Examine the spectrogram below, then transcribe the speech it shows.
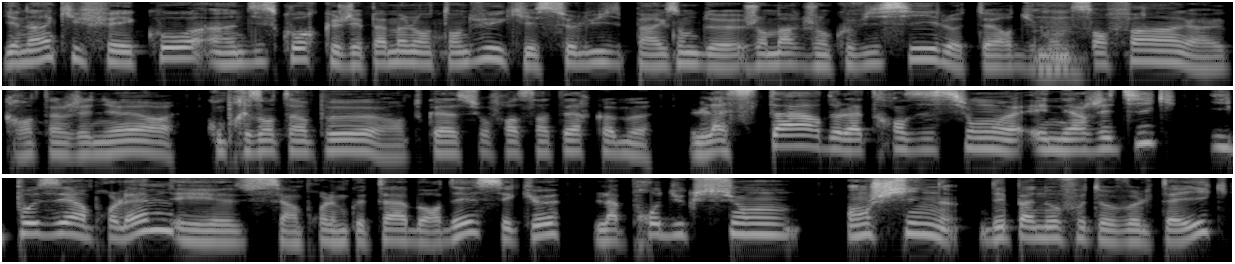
il y en a un qui fait écho à un discours que j'ai pas mal entendu et qui est celui par exemple de Jean-Marc Jancovici, l'auteur du Monde mmh. sans fin, euh, grand ingénieur, qu'on présente un peu, en tout cas sur France Inter, comme la star de la transition énergétique. Il posait un problème, et c'est un problème que tu as abordé, c'est que la production en Chine des panneaux photovoltaïques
